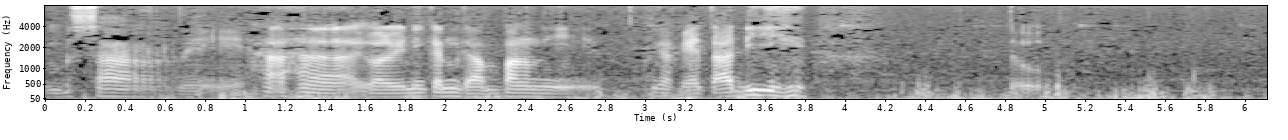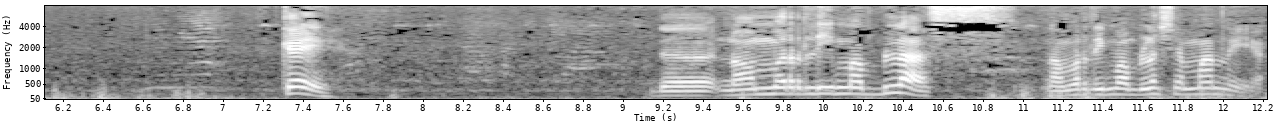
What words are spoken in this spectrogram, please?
yang besar nih. Haha kalau ini kan gampang nih nggak kayak tadi. Tuh. Oke. The nomor 15 nomor 15 yang mana ya?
